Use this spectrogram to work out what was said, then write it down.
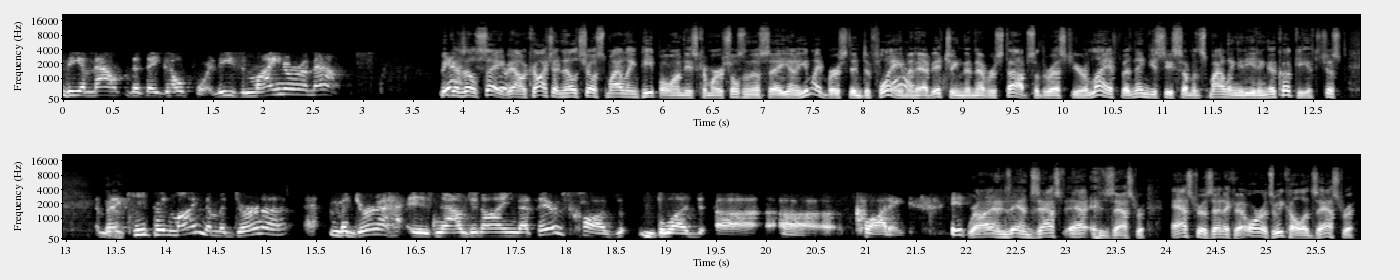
the amount that they go for. These minor amounts because yeah, they'll say, sure. you know, caution, they'll show smiling people on these commercials and they'll say, you know, you might burst into flame yeah. and have itching that never stops for the rest of your life, but then you see someone smiling and eating a cookie. It's just. But keep in mind, the Moderna Moderna is now denying that theirs cause blood uh, uh, clotting. Well, and, and Zastra, Zastra, AstraZeneca, or as we call it, Zastra,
